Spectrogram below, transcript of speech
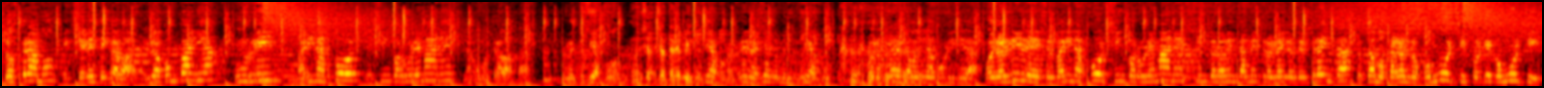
dos tramos, excelente clavada. Y lo acompaña un reel Marina Sport de 5 rulemanes. Mira cómo trabaja. ¿eh? Me entusiasmo. No, ya, ya tenés Me pico. entusiasmo, me frena ya, yo me entusiasmo. Bueno, pero ahora estamos haciendo publicidad. Bueno, el reel es el Marina Sport, 5 rulemanes, 190 metros nylon del 30. Lo estamos cargando con multi. ¿Por qué con multi?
